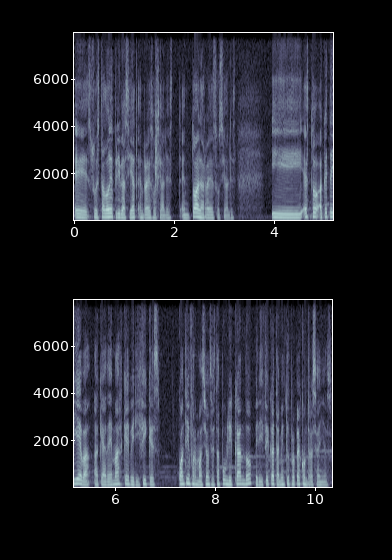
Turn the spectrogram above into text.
eh, su estado de privacidad en redes sociales, en todas las redes sociales. Y esto, ¿a qué te lleva? A que además que verifiques cuánta información se está publicando, verifica también tus propias contraseñas.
